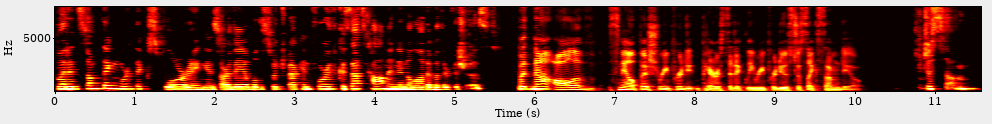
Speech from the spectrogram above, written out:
but it's something worth exploring is are they able to switch back and forth? Because that's common in a lot of other fishes. But not all of snailfish reproduce parasitically reproduce, just like some do. Just some.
